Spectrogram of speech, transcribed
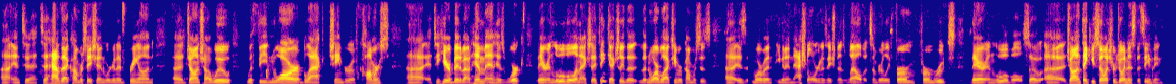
Uh, and to to have that conversation, we're going to bring on John Shaw Wu with the Noir Black Chamber of Commerce. Uh, to hear a bit about him and his work there in Louisville, and actually, I think actually the the Noir Black Chamber of Commerce is uh, is more of an even a national organization as well, but some really firm firm roots there in Louisville. So, uh, John, thank you so much for joining us this evening.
